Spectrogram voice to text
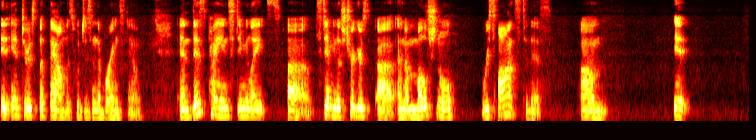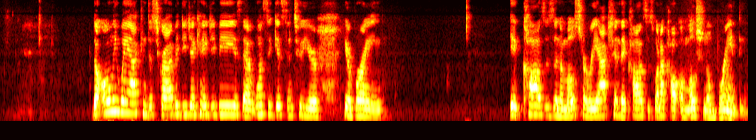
it enters the thalamus, which is in the brainstem. And this pain stimulates, uh, stimulus triggers uh, an emotional response to this. Um, it, the only way I can describe it, DJ KGB, is that once it gets into your your brain, it causes an emotional reaction that causes what I call emotional branding.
